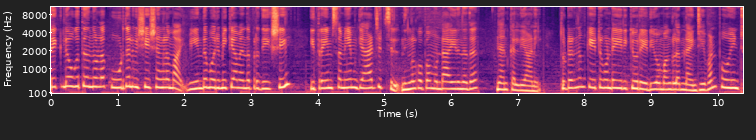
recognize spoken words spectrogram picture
ടെക് ലോകത്ത് നിന്നുള്ള കൂടുതൽ വിശേഷങ്ങളുമായി വീണ്ടും ഒരുമിക്കാമെന്ന പ്രതീക്ഷയിൽ ഇത്രയും സമയം ഗാഡ്ജറ്റ്സിൽ നിങ്ങൾക്കൊപ്പം ഉണ്ടായിരുന്നത് ഞാൻ കല്യാണി. തുടർന്നും കേട്ടുകൊണ്ടേയിരിക്കും radio Mangalam ninety one point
